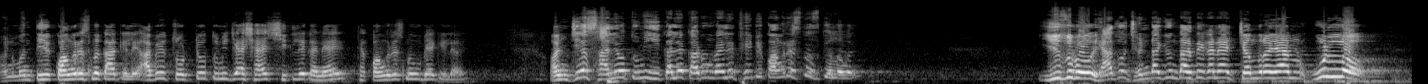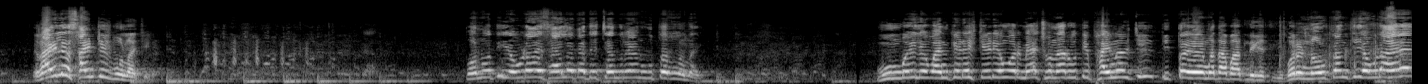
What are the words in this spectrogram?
आणि म्हणते हे काँग्रेसनं का केले? अबे चोट्यो तुम्ही ज्या शाळेत शिकले का नाही त्या काँग्रेसनं उभ्या केल्या. आणि जे सालेव हो, तुम्ही इकाले काढून राहिले ते बी काँग्रेसनंच केलं वय इस्रो ह्या जो झेंडा घेऊन दाखते का नाही चंद्रयान उडलं राहिले सायंटिस्ट बोलायचे. पनोती एवढा झालं का ते चंद्रयान उतरलं नाही? मुंबईले वानखेडे स्टेडियमवर मॅच होणार होती फायनलची तिथं अहमदाबादला घेतली. बरं नौटंकी एवढा आहे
